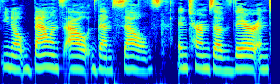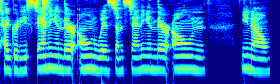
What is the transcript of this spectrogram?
you know, balance out themselves in terms of their integrity, standing in their own wisdom, standing in their own, you know,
